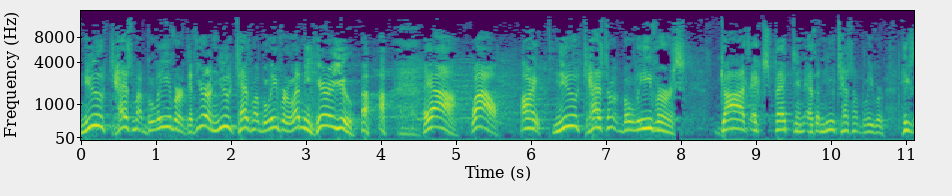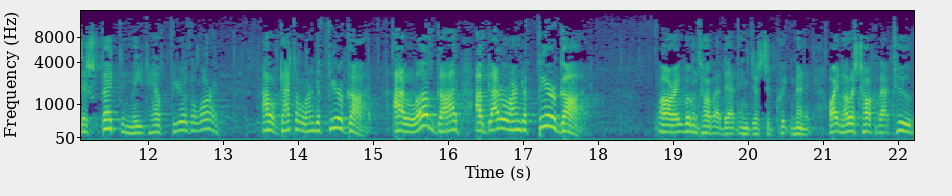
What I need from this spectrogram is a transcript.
New Testament believers. If you're a New Testament believer, let me hear you. yeah. Wow. All right. New Testament believers. God's expecting, as a New Testament believer, He's expecting me to have fear of the Lord. I've got to learn to fear God. I love God, I've got to learn to fear God. All right, we're going to talk about that in just a quick minute. All right, now let's talk about two.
